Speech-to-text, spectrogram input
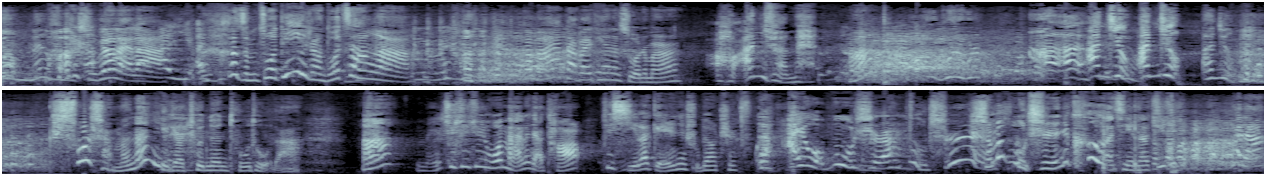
哟，那个鼠标来了。阿姨，哎，这怎么坐地上，多脏啊！没事。干嘛呀？锁着门？啊，安全呗。啊？哦，不是不是，安安安静，安静，安静。说什么呢？你这吞吞吐吐的，啊？没去去去，我买了点桃，去洗了给人家鼠标吃。快，哎呦，我不吃，不吃什么不吃？人家客气呢。去去去，快点，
